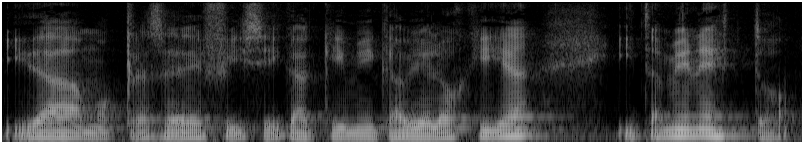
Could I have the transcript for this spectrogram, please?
y dábamos clases de física, química, biología, y también esto,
